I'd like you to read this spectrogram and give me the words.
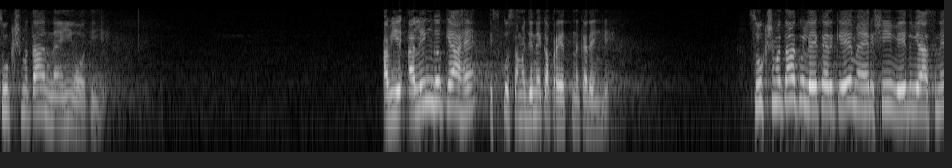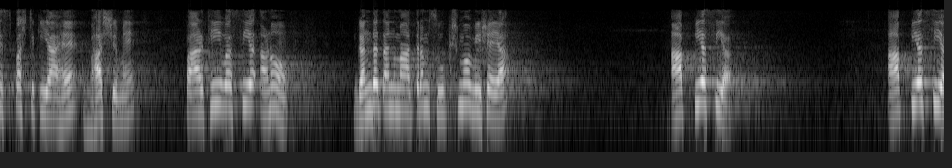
सूक्ष्मता नहीं होती है। अब ये अलिंग क्या है? इसको समझने का प्रयत्न करेंगे। सूक्ष्मता को लेकर के महर्षि वेदव्यास ने स्पष्ट किया है भाष्य में, पार्थिवस्य अणो गंध तन्मात्रम सूक्ष्म विषय आप्यस्य आप्यस्य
